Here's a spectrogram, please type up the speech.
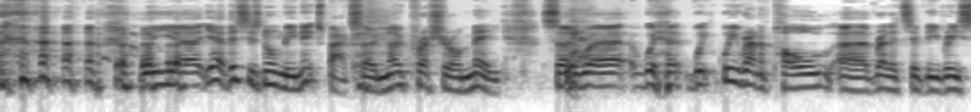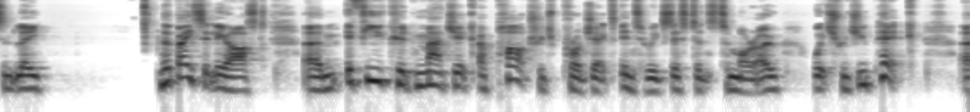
we uh, yeah, this is normally Nick's bag, so no pressure on me. So uh, we, we we ran a poll uh, relatively recently that basically asked um, if you could magic a partridge project into existence tomorrow, which would you pick? Uh,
